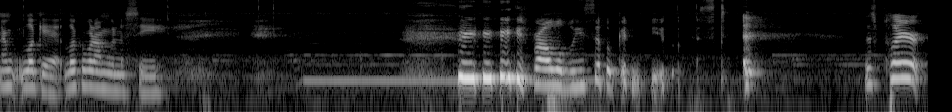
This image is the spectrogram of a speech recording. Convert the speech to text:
Look at look at what I'm gonna see. He's probably so confused. this player.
